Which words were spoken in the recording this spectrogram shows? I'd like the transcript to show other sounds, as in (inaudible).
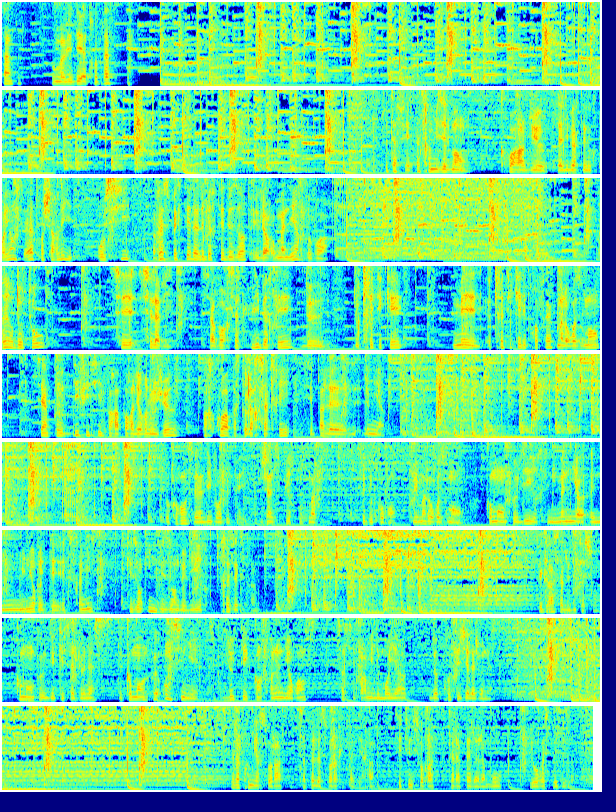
Simple. Vous m'avez dit être bref. (laughs) Tout à fait. Être musulman, croire en Dieu, la liberté de croyance, et être Charlie, aussi respecter la liberté des autres et leur manière de voir. Rire de tout, c'est la vie. Avoir cette liberté de, de critiquer. Mais critiquer les prophètes, malheureusement, c'est un peu difficile par rapport à les religieux. Par quoi Parce que leur sacré, c'est pas le, le mien. Le Coran, c'est un livre de paix. J'inspire toute ma vie, c'est le Coran. Mais malheureusement, comment on peut lire C'est une minorité extrémiste qui ont une vision de lire très extrême? C'est grâce à l'éducation. Comment on peut éduquer cette jeunesse et comment on peut enseigner? Parce que lutter contre l'ignorance, ça c'est parmi les moyens de protéger la jeunesse. C'est la première sourate, s'appelle la sourate al-Fatiha. C'est une sourate qu'elle appelle à l'amour et au respect des autres.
